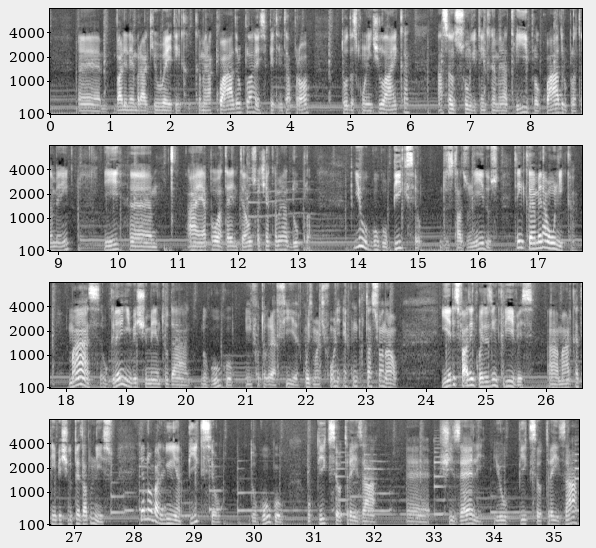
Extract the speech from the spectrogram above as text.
É, vale lembrar que o Way tem câmera quádrupla, esse P30 Pro, todas com lente Leica. A Samsung tem câmera tripla ou quádrupla também. E é, a Apple até então só tinha câmera dupla. E o Google Pixel dos Estados Unidos tem câmera única. Mas o grande investimento da, do Google em fotografia com smartphone é computacional. E eles fazem coisas incríveis. A marca tem investido pesado nisso. E a nova linha Pixel do Google, o Pixel 3A é, XL e o Pixel 3A,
